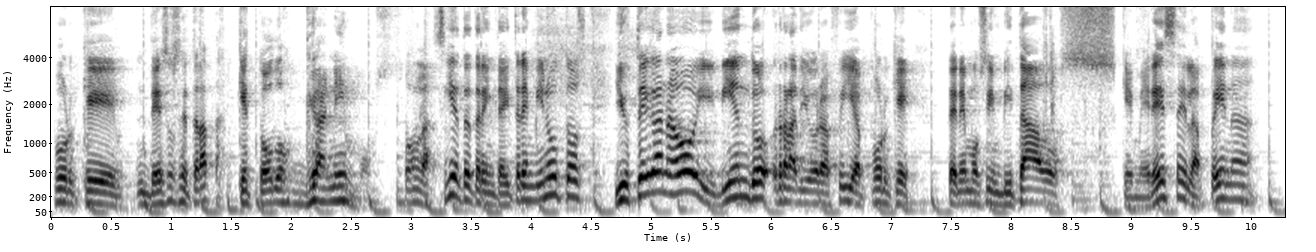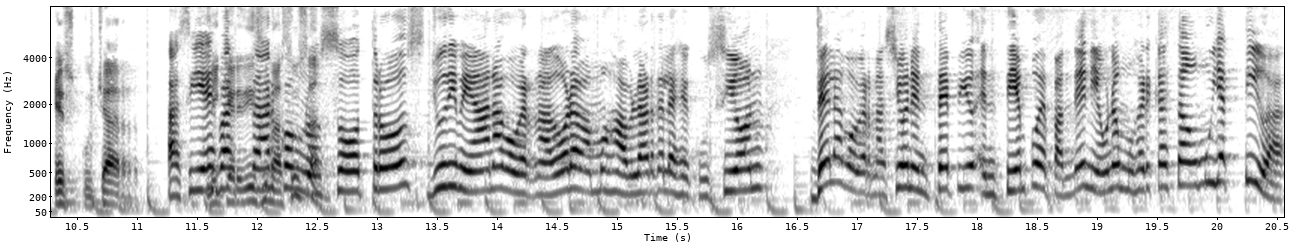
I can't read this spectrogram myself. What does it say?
porque de eso se trata, que todos ganemos. Son las 7:33 minutos y usted gana hoy viendo radiografía, porque tenemos invitados que merece la pena escuchar. Así es, Mi va a estar con Susan. nosotros Judy Meana, gobernadora. Vamos a hablar de la ejecución de la gobernación en, tepio- en tiempo de pandemia. Una mujer que ha estado muy activa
